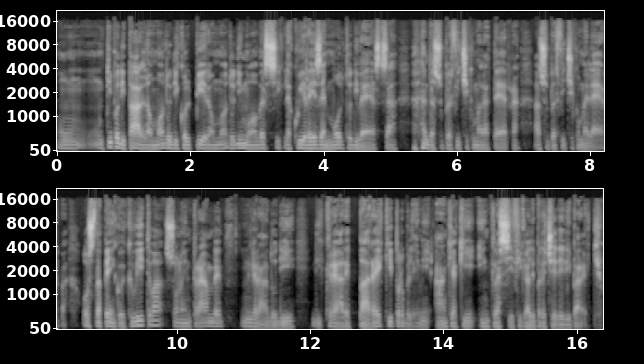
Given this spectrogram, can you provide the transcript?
un, un, tipo di palla, un modo di colpire, un modo di muoversi, la cui resa è molto diversa da superfici come la terra a superfici come l'erba. Ostapenko e Kvitova sono entrambe in grado di, di creare parecchi problemi anche a chi in classifica le precede di parecchio.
